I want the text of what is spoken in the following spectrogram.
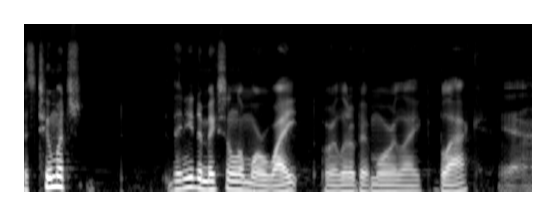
It's too much. They need to mix in a little more white or a little bit more like black. yeah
